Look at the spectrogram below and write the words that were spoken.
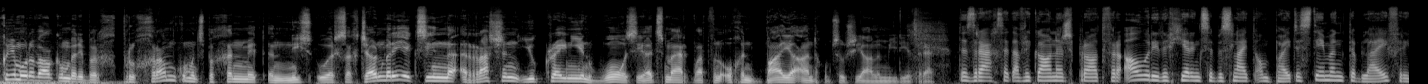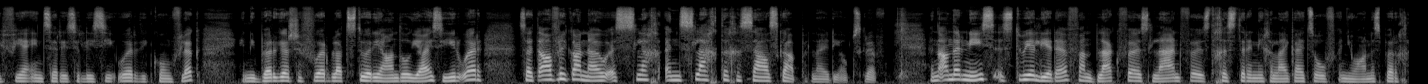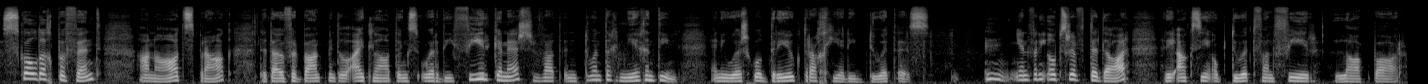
Goeiemôre, welkom by die program. Kom ons begin met 'n nuusoorseig. Joan Marie, ek sien Russian-Ukrainian War die hitsmerk wat vanoggend baie aandag op sosiale media trek. Dis reg, Suid-Afrikaners praat veral oor die regering se besluit om buitestemming te bly vir die VN se resolusie oor die konflik en die burger se voorblad storie handel juis hieroor. Suid-Afrika nou is sleg in slegte geselskap, lei die opskrif. In ander nuus is twee lede van Black First Land First gister in die Gelykheidshof in Johannesburg skuldig bevind aan haatspraak. Dit hou verband met hul uitlatings oor die vier kinders wat in 2019 in die hoërskool Driehoek tragedie dood is. Een van die opskrifte daar, reaksie op dood van vier laakbaar.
